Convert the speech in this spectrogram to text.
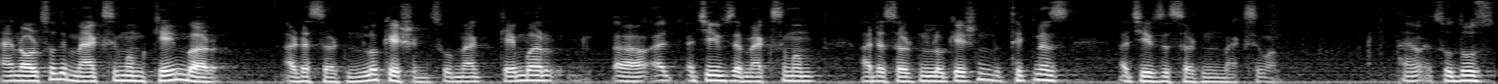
and also the maximum camber at a certain location. So, camber uh, achieves a maximum at a certain location, the thickness achieves a certain maximum. Uh, so, those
